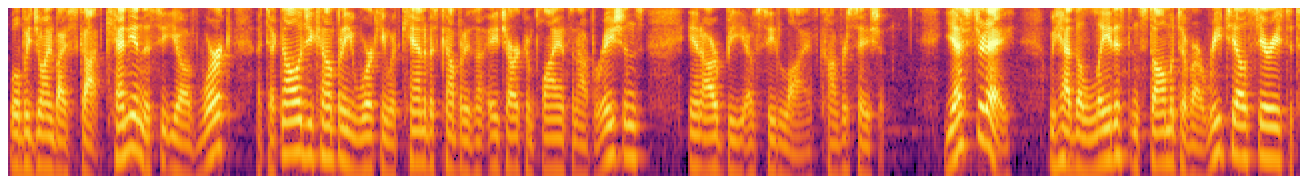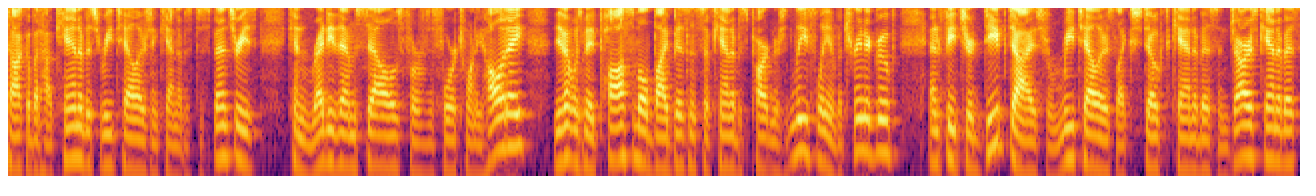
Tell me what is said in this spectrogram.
we'll be joined by Scott Kenyon, the CEO of Wurk, a technology company working with cannabis companies on HR compliance and operations, in our BFC Live conversation. Yesterday, we had the latest installment of our retail series to talk about how cannabis retailers and cannabis dispensaries can ready themselves for the 420 holiday. The event was made possible by Business of Cannabis partners Leafly and Vitrina Group and featured deep dives from retailers like Stoked Cannabis and Jars Cannabis,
